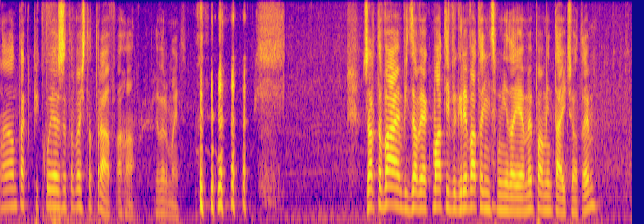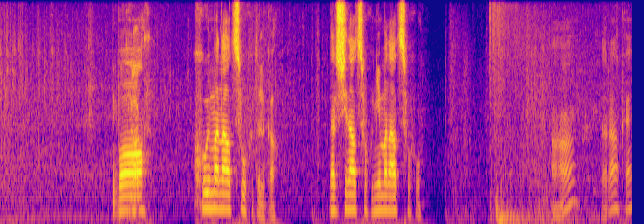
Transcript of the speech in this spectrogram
no on tak pikuje, że to weź to traf. Aha, nevermind. Żartowałem widzowie, jak Mati wygrywa, to nic mu nie dajemy, pamiętajcie o tym. Bo chuj ma na odsłuchu tylko. Znaczy się na odsłuchu, nie ma na odsłuchu. Aha, dobra, okej.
